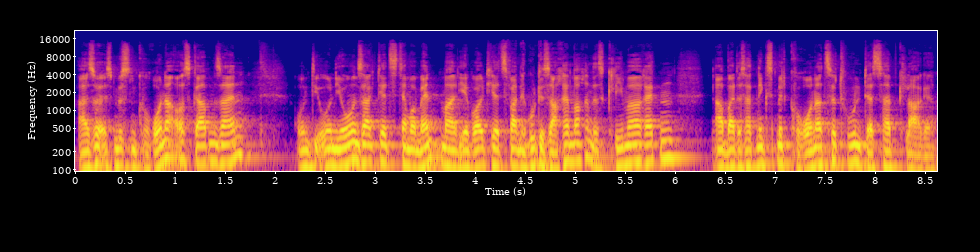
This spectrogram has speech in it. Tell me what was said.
Also es müssen Corona-Ausgaben sein. Und die Union sagt jetzt, der Moment mal, ihr wollt hier zwar eine gute Sache machen, das Klima retten, aber das hat nichts mit Corona zu tun, deshalb Klage.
